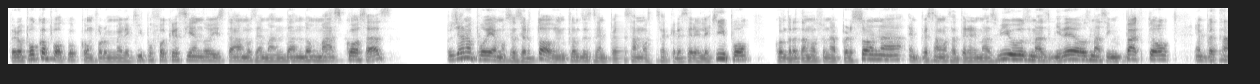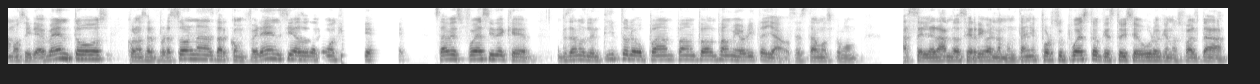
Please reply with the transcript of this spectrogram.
Pero poco a poco, conforme el equipo fue creciendo y estábamos demandando más cosas, pues ya no podíamos hacer todo. Entonces empezamos a crecer el equipo, contratamos una persona, empezamos a tener más views, más videos, más impacto, empezamos a ir a eventos, conocer personas, dar conferencias, o sea, como que, ¿sabes? Fue así de que empezamos lentito, luego pam, pam, pam, pam, y ahorita ya, o sea, estamos como acelerando hacia arriba en la montaña. Por supuesto que estoy seguro que nos falta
